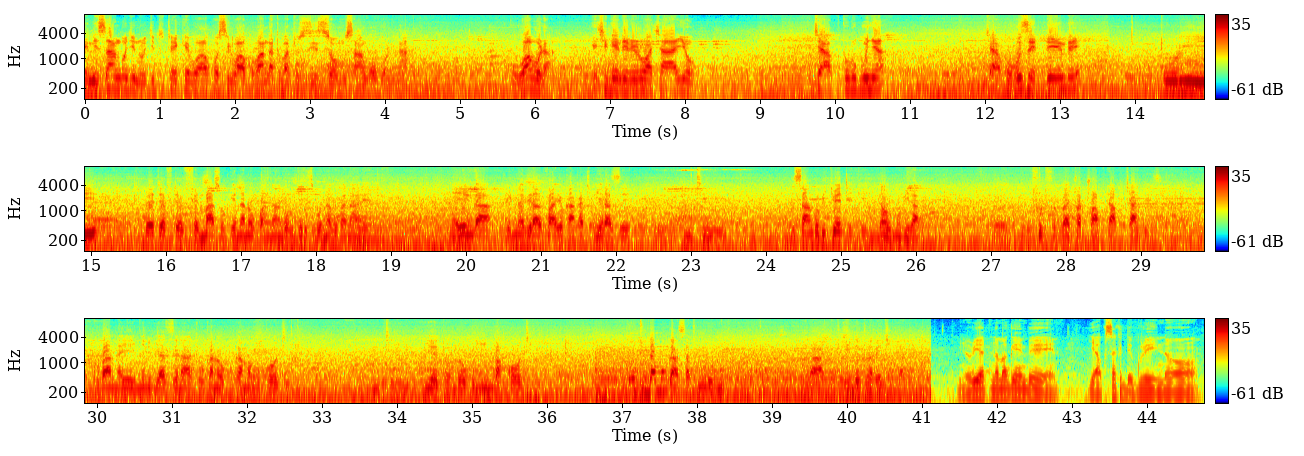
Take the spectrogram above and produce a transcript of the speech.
emisango gino gituteekebwako si lwakubanga tuba tuzizza omusango gwonna wabula ekigendererwa kyayo kyakutulugunya kyakubuza eddembe. Tuli betefutefe mumaaso okugenda n'okwanganga obujulizi bwonna bwe banaleeta naye nga byonna biravaayo kakati byeraze nti bisango bijweteke nga we mubiraba. Futufutu baitwa trump tap charges. Kuba naye yenyini byazze n'atuuka n'okugamba mu kooti nti yeetonda okulimba kooti tuddamu nga asatu mu lumu era katulinde tulabe ekiddamu nuriat namagembe yakusakidde gule ino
